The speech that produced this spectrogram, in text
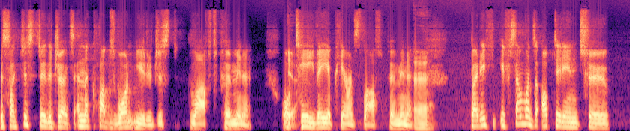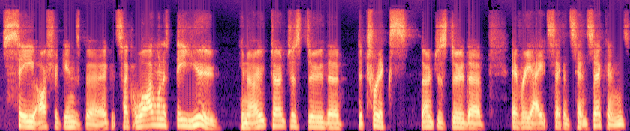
it's like just do the jokes. And the clubs want you to just laugh per minute or yeah. TV appearance laughs per minute. Uh. But if if someone's opted in to see Osher Günsberg, it's like, well, I want to see you. You know, don't just do the the tricks. Don't just do the every eight seconds, ten seconds.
